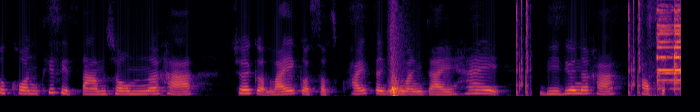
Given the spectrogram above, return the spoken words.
ทุกๆคนที่ติดตามชมนะคะ ช่วยกดไลค์กด subscribe เป็นกำลังใจให้บีด้วยนะคะ ขอบคุณ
